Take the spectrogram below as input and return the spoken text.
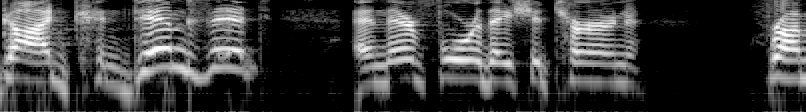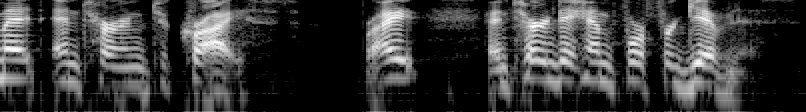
God condemns it, and therefore they should turn from it and turn to Christ, right? And turn to Him for forgiveness.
